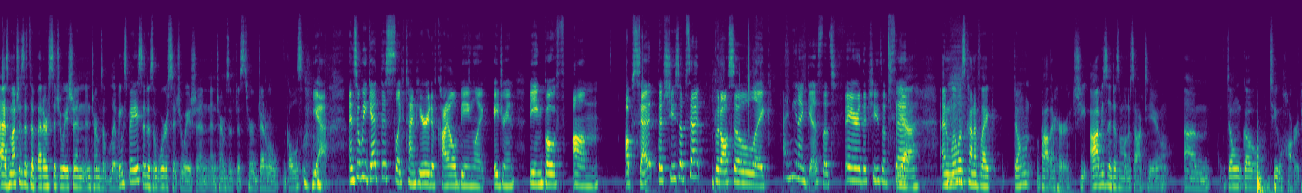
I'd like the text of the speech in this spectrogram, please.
as much as it's a better situation in terms of living space, it is a worse situation in terms of just her general goals. yeah and so we get this like time period of kyle being like adrian being both um upset that she's upset but also like i mean i guess that's fair that she's upset Yeah. And Will is kind of like, don't bother her. She obviously doesn't want to talk to you. Um, don't go too hard.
